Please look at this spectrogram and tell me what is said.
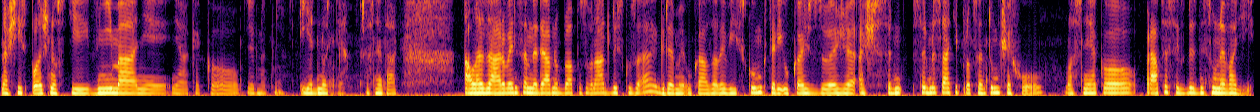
naší společností vnímáni nějak jako... Jednotně. Jednotně, přesně tak. Ale zároveň jsem nedávno byla pozvaná do diskuze, kde mi ukázali výzkum, který ukazuje, že až 70% Čechů vlastně jako práce v sex businessu nevadí.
